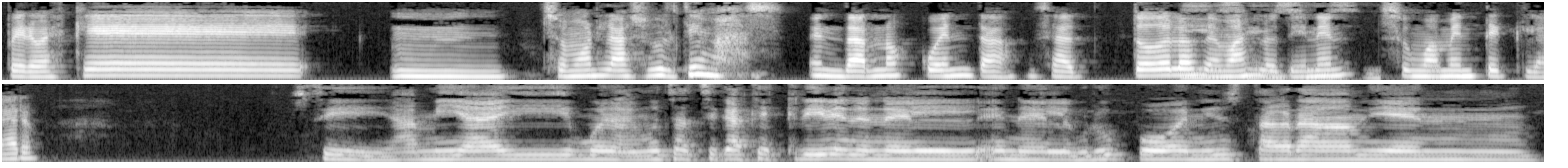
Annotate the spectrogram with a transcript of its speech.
pero es que mm, somos las últimas en darnos cuenta. O sea, todos los demás lo tienen sumamente claro. Sí, a mí hay, bueno, hay muchas chicas que escriben en el, en el grupo, en Instagram y en,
